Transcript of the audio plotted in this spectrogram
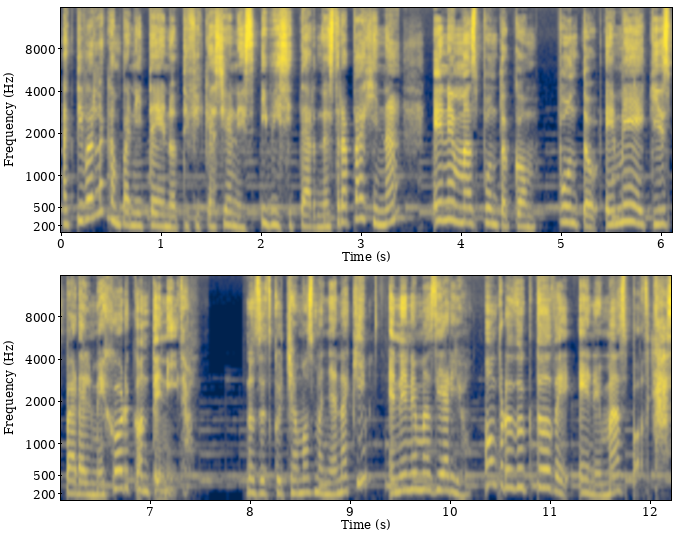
activar la campanita de notificaciones y visitar nuestra página nmas.com.mx para el mejor contenido. Nos escuchamos mañana aquí en N Diario, un producto de N Podcast.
